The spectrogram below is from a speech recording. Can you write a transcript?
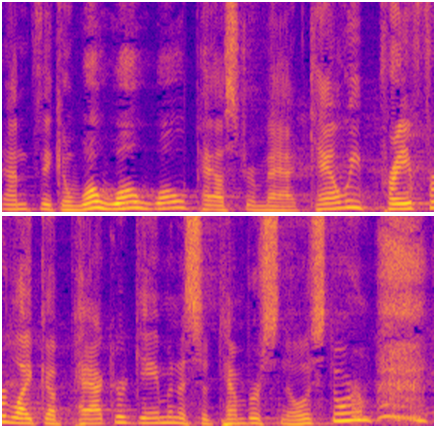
and I'm thinking, whoa, whoa, whoa, Pastor Matt, can't we pray for like a Packer game in a September snowstorm?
